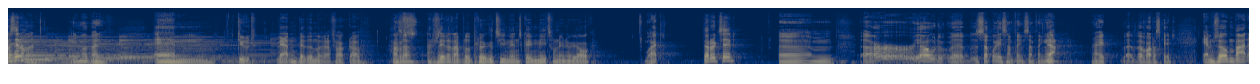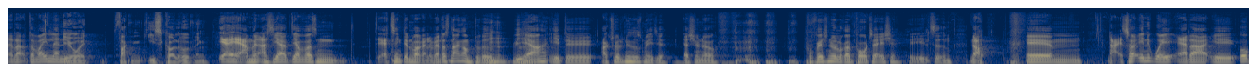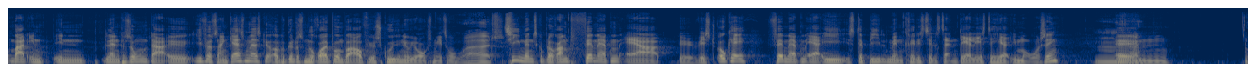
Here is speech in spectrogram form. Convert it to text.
Godt at se dig, mand. Lige mod, buddy. Um, dude, verden bliver ved med at være fucked up. Har du, har du set, at der er blevet plukket 10 mennesker i metroen i New York? What? Det har du ikke set? Um, uh, jo, uh, Subway something, something. Ja. Right. Hvad, hvad var der sket? Jamen så åbenbart, at der, der var en eller anden... Det er jo et fucking iskold åbning. Ja, ja, men altså, jeg, jeg var sådan... Jeg tænkte, den var relevant at snakke om, du ved. Mhm, Mm-hmm. Vi er et øh, aktuelt nyhedsmedie, as you know. Professionel reportage hele tiden. Nå. øhm, nej, så anyway er der øh, åbenbart en, en eller anden person, der øh, iførte sig en gasmaske og begyndte at smide røgbomber og affyre skud i New Yorks metro. What? 10 mennesker blev ramt. Fem af dem er øh, vist okay. Fem af dem er i stabil, men kritisk tilstand. Det jeg læste her i morges, ikke? Mm, Okay. Øhm,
